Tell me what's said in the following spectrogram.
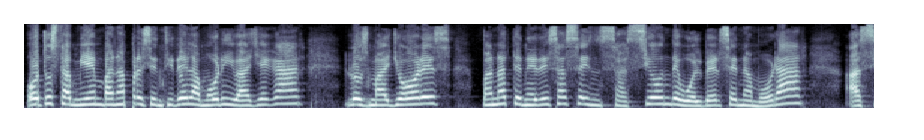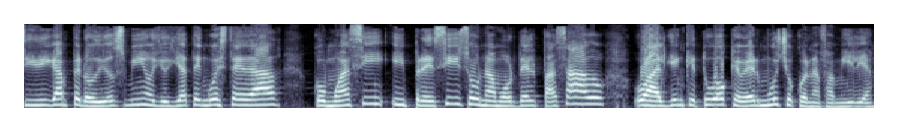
otros también van a presentir el amor y va a llegar, los mayores van a tener esa sensación de volverse a enamorar, así digan, pero Dios mío, yo ya tengo esta edad, como así, y preciso un amor del pasado o alguien que tuvo que ver mucho con la familia.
